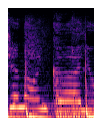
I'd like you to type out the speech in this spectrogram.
de não encolhe.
